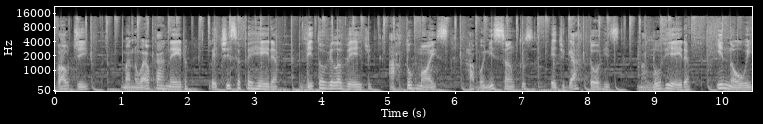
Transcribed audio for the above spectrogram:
Valdir, Manuel Carneiro, Letícia Ferreira, Vitor Vilaverde, Arthur Mois, Raboni Santos, Edgar Torres, Malu Vieira, Inoue,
